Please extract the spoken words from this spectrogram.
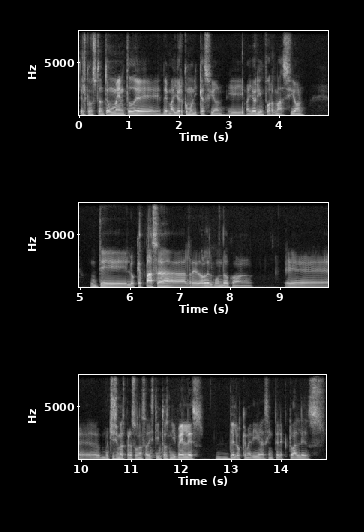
el constante aumento de, mayor comunicación y mayor información de lo que pasa alrededor del mundo con eh, muchísimas personas a distintos niveles de lo que me digas, intelectuales,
